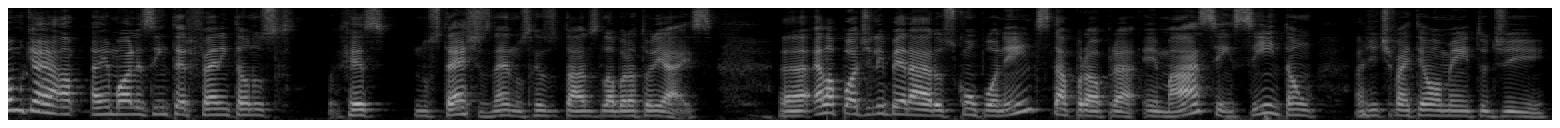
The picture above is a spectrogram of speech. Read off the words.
Como que a, a hemólise interfere, então, nos, res, nos testes, né, nos resultados laboratoriais? Uh, ela pode liberar os componentes da própria hemácia em si, então a gente vai ter um aumento de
